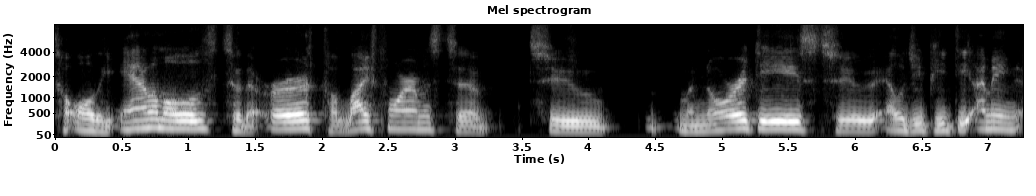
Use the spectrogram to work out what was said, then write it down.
to all the animals, to the earth, to life forms, to to minorities, to LGBT. I mean,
